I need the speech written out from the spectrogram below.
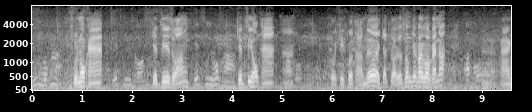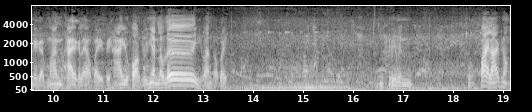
ศูนย์หกห้าศูนย์หกห้าเจ็ดสี่สองเจ็ดสี่สองเจ็ดสี่หกห้าเจ็ดสี่หกห้าอ่าโทรเช็คตัวถามเด้อจัดจอดจะส่งจังค่อยบอกกันเนาะครับผมเออ ห้างเด็กกับมันขายกันแล้วไปไปหาอยู่ขอกอยู่เฮียนเราเลยบ้านต่อไปนี่คือเป็นฝ้ายร้ายพี่น้อง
